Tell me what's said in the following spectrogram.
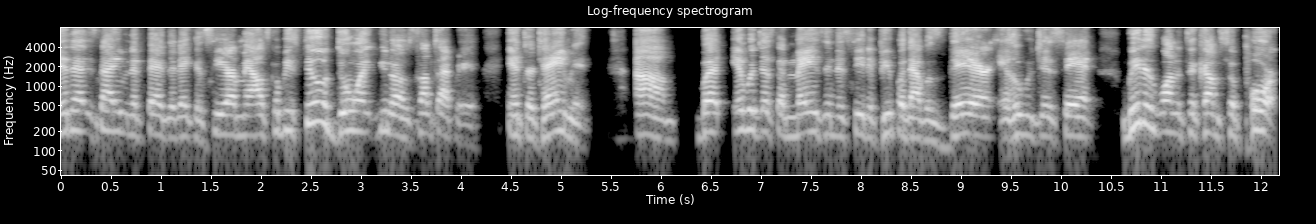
And it's not even the fact that they can see our mouths because we still doing, you know, some type of entertainment. Um, but it was just amazing to see the people that was there and who just said, we just wanted to come support,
